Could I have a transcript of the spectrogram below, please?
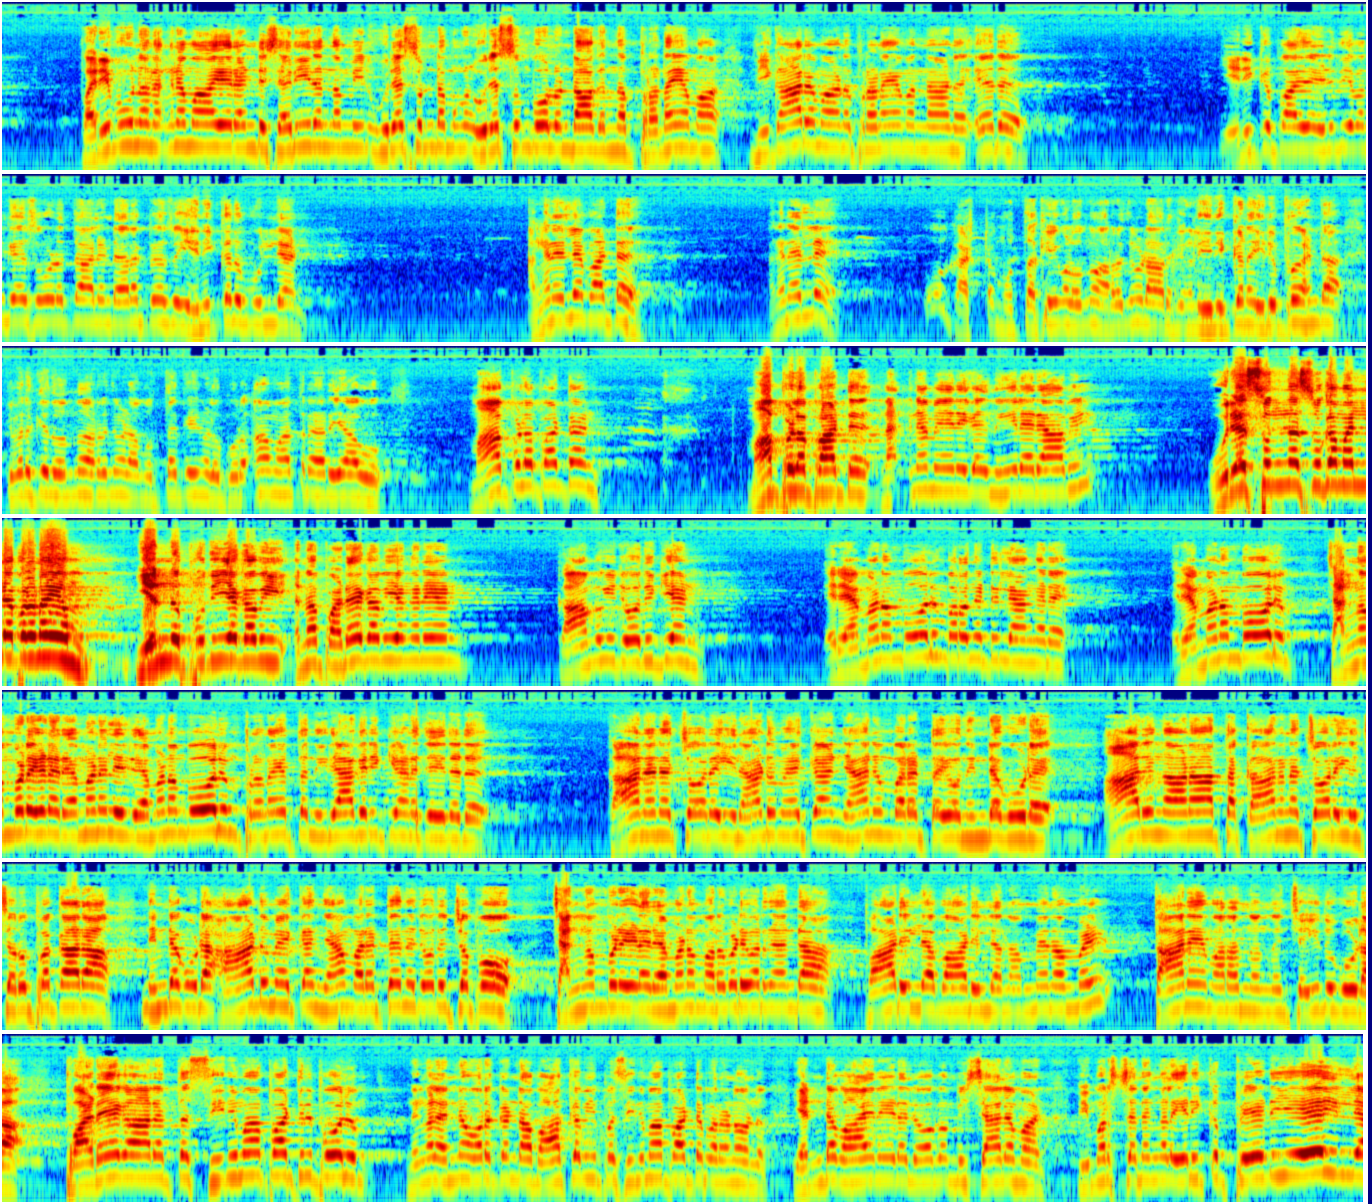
പരിപൂർണ നഗ്നമായ രണ്ട് ശരീരം തമ്മിൽ ഉരസുണ്ട ഉരസുമ്പോൾ ഉണ്ടാകുന്ന പ്രണയമാ വികാരമാണ് പ്രണയമെന്നാണ്. ഏത്? എനിക്കിപ്പോ അത് എഴുതിയവൻ കേസ് കൊടുത്താലും ഡയറക്ടേഴ്സ് എനിക്കത് പുല്ലാണ്. അങ്ങനെയല്ലേ പാട്ട്? അങ്ങനെയല്ലേ? ഓ കഷ്ടം. മുത്തക്കീങ്ങളൊന്നും അറിഞ്ഞൂടാ അവർക്ക്. നിങ്ങൾ ഇരിക്കണ ഇരിപ്പ് കണ്ട ഇവർക്ക് ഇതൊന്നും അറിഞ്ഞൂടാ. മുത്തക്കീങ്ങൾ ഖുർആൻ മാത്രമേ അറിയാവൂ. മാപ്പിളപ്പാട്ടാണ്. മാപ്പിളപ്പാട്ട് നഗ്നമേനികൾ നീലരാവിൽ ഉരസുന്ന സുഖമല്ല പ്രണയം എന്ന് പുതിയ കവി എന്നാ പഴയ കവി എങ്ങനെയാണ്? കാമുകി ചോദിക്കാൻ രമണം പോലും പറഞ്ഞിട്ടില്ല അങ്ങനെ. രമണം പോലും ചങ്ങമ്പുഴയുടെ രമണനിൽ രമണം പോലും പ്രണയത്തെ നിരാകരിക്കുകയാണ് ചെയ്തത്. കാനനച്ചോലയിൽ ആടുമേക്കാൻ ഞാനും വരട്ടെയോ നിന്റെ കൂടെ? ആരും കാണാത്ത കാനനച്ചോലയിൽ ചെറുപ്പക്കാരാ നിന്റെ കൂടെ ആടുമേക്കാൻ ഞാൻ വരട്ടെ എന്ന് ചോദിച്ചപ്പോ ചങ്ങമ്പുഴയുടെ രമണം മറുപടി പറഞ്ഞ എന്താ? പാടില്ല പാടില്ല നമ്മെ നമ്മൾ താനെ മറന്നൊന്നും ചെയ്തുകൂടാ. പഴയകാലത്തെ സിനിമാ പാട്ടിൽ പോലും നിങ്ങൾ എന്നെ ഓർക്കണ്ട ബാക്കവി ഇപ്പൊ സിനിമാ പാട്ട് പറയണമെന്ന് എന്റെ വായനയുടെ ലോകം വിശാലമാണ്. വിമർശനങ്ങൾ എനിക്ക് പേടിയേ ഇല്ല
